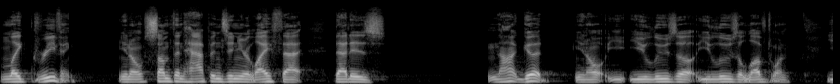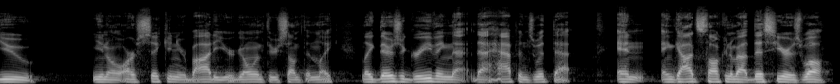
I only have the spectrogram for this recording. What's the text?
like grieving. You know, something happens in your life that, that is not good. You know, you, you lose a, you lose a loved one. You, you know are sick in your body you're going through something like like there's a grieving that that happens with that and and god's talking about this here as well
